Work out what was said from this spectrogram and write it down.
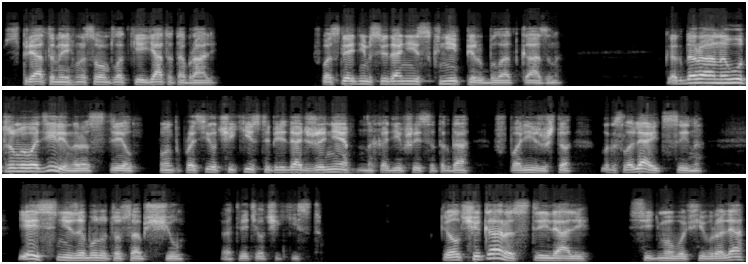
Спрятанный в носовом платке яд отобрали. В последнем свидании с Книппер было отказано. Когда рано утром выводили на расстрел, он попросил чекиста передать жене, находившейся тогда в Париже, что благословляет сына. «Если не забуду, то сообщу», — ответил чекист. Колчака расстреляли 7 февраля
